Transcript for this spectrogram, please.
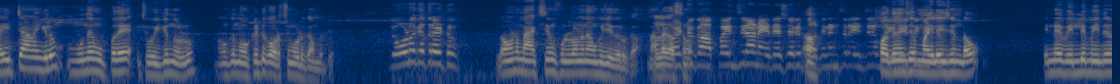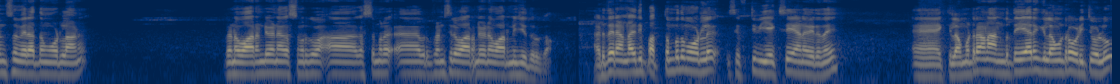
റേറ്റ് ആണെങ്കിലും മൂന്ന് മുപ്പതേ ചോദിക്കുന്നുള്ളൂ. നമുക്ക് നോക്കിയിട്ട് കുറച്ചും കൊടുക്കാൻ പറ്റും. ലോണൊക്കെ എത്ര കിട്ടും? ലോൺ മാക്സിമം ഫുൾ ലോൺ നമുക്ക് ചെയ്ത് കൊടുക്കാം. നല്ല കസ്റ്റമർ പതിനഞ്ച് മൈലേജ് ഉണ്ടാവും. പിന്നെ വലിയ മെയിന്റനൻസും വരാത്ത മോഡലാണ് വേണം വാറണ്ടി വേണേൽ കസ്റ്റമർക്ക് കസ്റ്റമർ ഫ്രണ്ട്സിൽ വാറണ്ടി വേണേൽ വാറണ്ടി ചെയ്ത് കൊടുക്കാം. അടുത്ത രണ്ടായിരത്തി പത്തൊമ്പത് മോഡൽ സ്വിഫ്റ്റ് വി എക്സ് ആണ് വരുന്നത്. കിലോമീറ്ററാണ് അൻപത്തയ്യായിരം കിലോമീറ്റർ ഓടിച്ചുള്ളൂ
